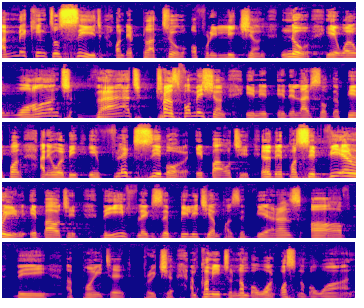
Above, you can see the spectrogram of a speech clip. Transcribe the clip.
and make him to sit on the plateau of religion. No, he will want that transformation in, in the lives of the people and it will be inflexible about it. It will be persevering about it. The inflexibility and perseverance of the appointed preacher. I'm coming to number one. What's number one?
